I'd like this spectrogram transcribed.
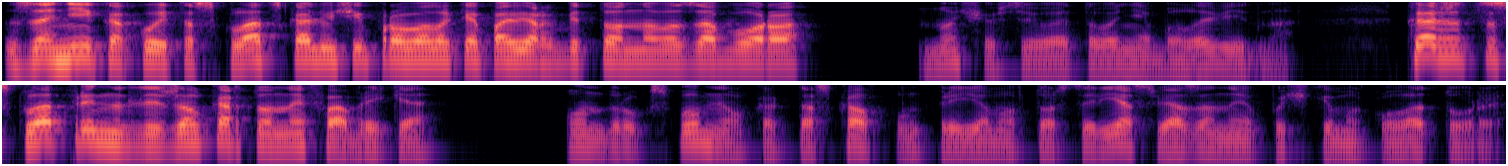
За ней какой-то склад с колючей проволокой поверх бетонного забора. Ночью всего этого не было видно. Кажется, склад принадлежал картонной фабрике. Он вдруг вспомнил, как таскал в пункт приема вторсырья связанные пучки макулатуры.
